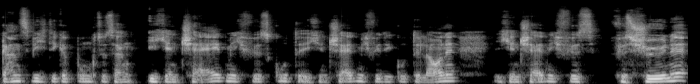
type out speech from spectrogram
ganz wichtiger Punkt zu sagen, ich entscheide mich fürs Gute, ich entscheide mich für die gute Laune, ich entscheide mich fürs, fürs Schöne,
